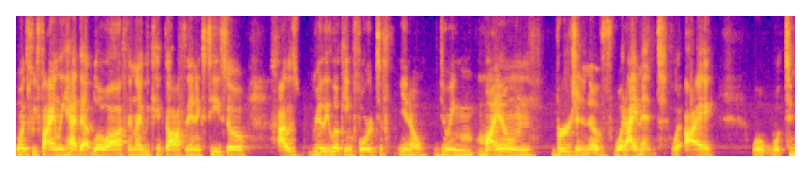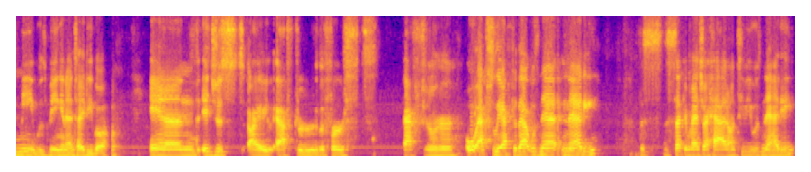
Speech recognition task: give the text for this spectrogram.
once we finally had that blow off and like we kicked off the NXT, so I was really looking forward to you know doing my own version of what I meant, what I, well, what to me was being an anti diva, and it just I after the first after oh actually after that was Nat Natty. The second match I had on TV was Natty,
